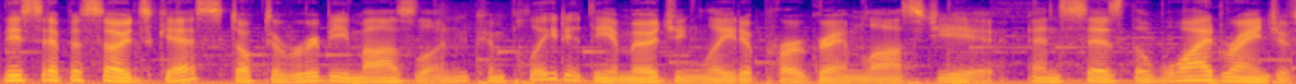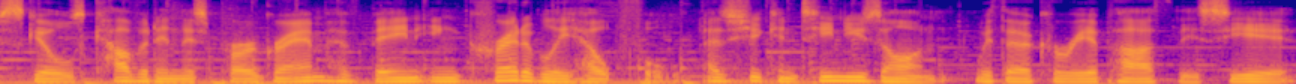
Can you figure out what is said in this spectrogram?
This episode's guest, Dr. Ruby Marsland, completed the Emerging Leader program last year and says the wide range of skills covered in this program have been incredibly helpful as she continues on with her career path this year.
